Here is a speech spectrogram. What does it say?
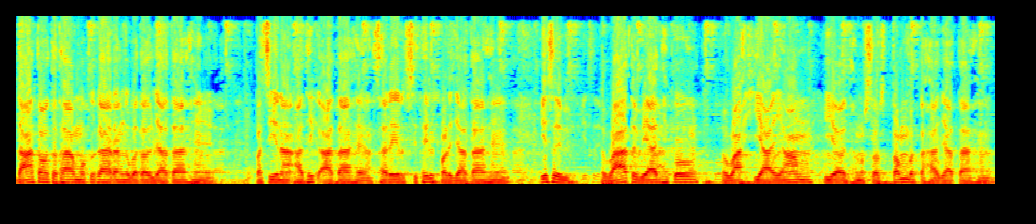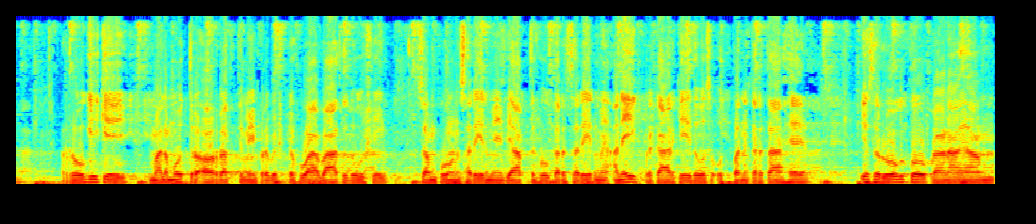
दांतों तथा मुख का रंग बदल जाता है। पसीना अधिक आता है, शरीर शिथिल पड़ जाता है। इस वात व्याधि को वाह्यायाम या धनुष स्तंभ कहा जाता है। रोगी के मलमूत्र और रक्त में प्रविष्ट हुआ वात दोष संपूर्ण शरीर में व्याप्त होकर शरीर में अनेक प्रकार के दोष उत्पन्न करता है। इस रोग को प्राणायाम,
